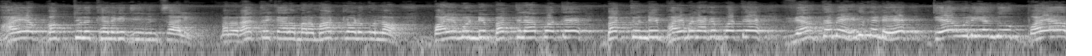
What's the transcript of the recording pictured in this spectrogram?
భయభక్తులు కలిగి జీవించాలి. మనం రాత్రికాలం మనం మాట్లాడుకున్నాం. భయం ఉండి భక్తి లేకపోతే భక్తి ఉండి భయం లేకపోతే వ్యర్థమే. ఎందుకంటే దేవుని ఎందు భయ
